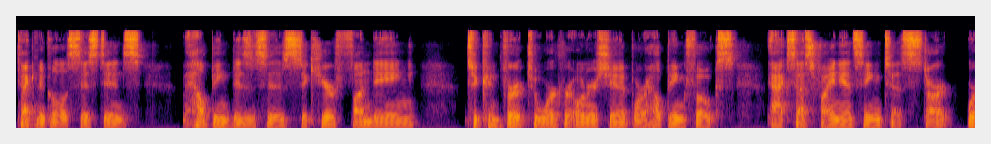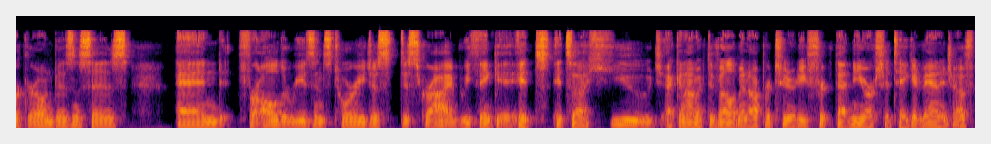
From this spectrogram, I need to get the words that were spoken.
technical assistance helping businesses secure funding to convert to worker ownership or helping folks access financing to start worker owned businesses and for all the reasons Tori just described, we think it's it's a huge economic development opportunity for, that New York should take advantage of.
